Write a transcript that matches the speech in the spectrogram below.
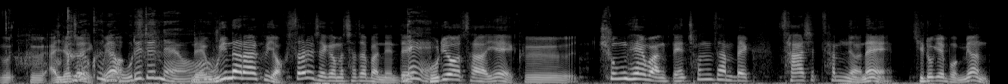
그, 그 알려져 아, 있고요. 오래됐네요. 네, 우리나라 그 역사를 제가 한번 찾아봤는데 네. 고려사의 그 충해왕 때 1343년에 기록에 보면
